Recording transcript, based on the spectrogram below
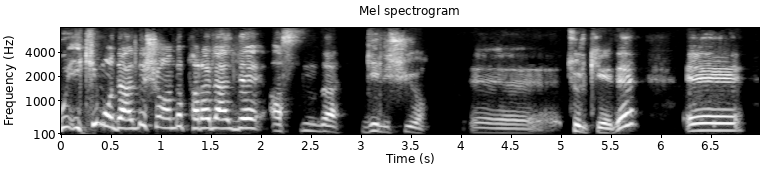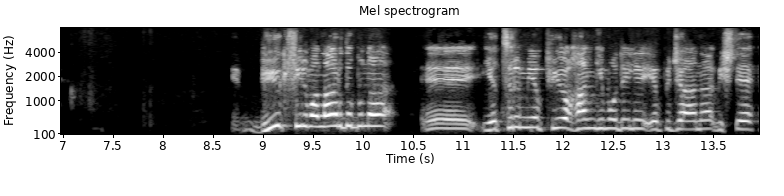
Bu iki modelde şu anda paralelde aslında gelişiyor e, Türkiye'de. E, büyük firmalar da buna e, yatırım yapıyor. Hangi modeli yapacağına işte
